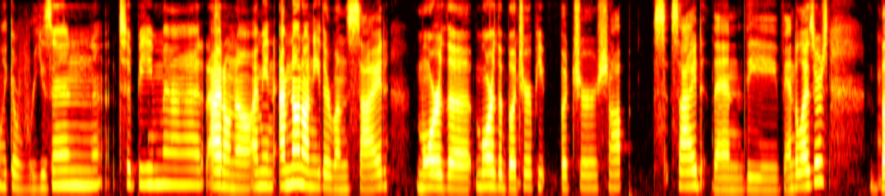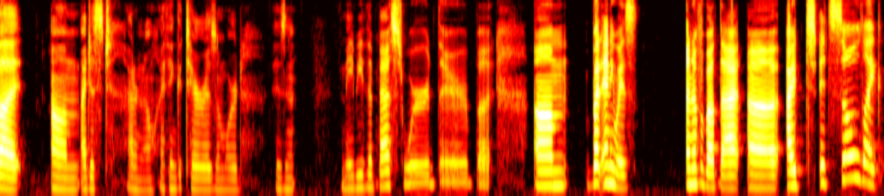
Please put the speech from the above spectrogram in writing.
like a reason to be mad. I don't know. I mean, I'm not on either one's side. More the more the butcher pe- butcher shop side than the vandalizers, but um, I just I don't know. I think a terrorism word isn't maybe the best word there, but um, but anyways, enough about that. Uh, I it's so like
